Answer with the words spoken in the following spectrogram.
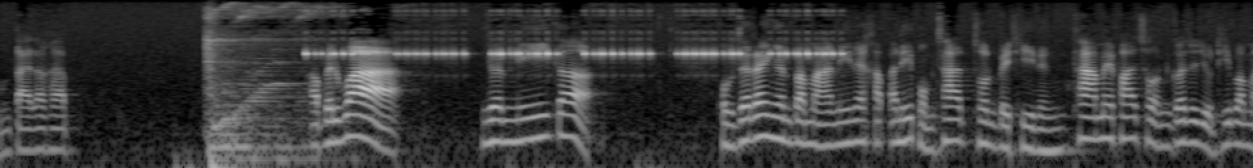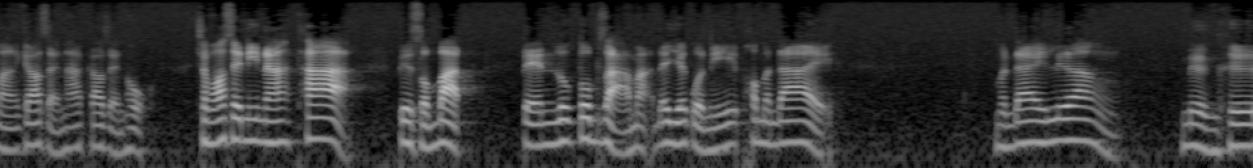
มตายแล้วครับ เอาเป็นว่าเงินนี้ก็ผมจะได้เงินประมาณนี้นะครับ อันนี้ผมชาติชนไปทีหนึ่ง ถ้าไม่พลาดชนก็จะอยู่ที่ประมาณ 9 5 0 0 0 9 6 0 0เฉพาะเซตนี้นะ ถ้า เปลี่ยนสมบัติเป็นลูกตุ้มสามอะได้เยอะกว่านี้ เพราะมันได้ มันได้เรื่องหนึ่งคือ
